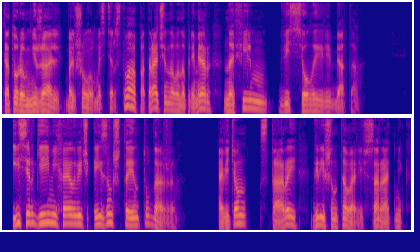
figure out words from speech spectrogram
которым не жаль большого мастерства, потраченного, например, на фильм «Веселые ребята». И Сергей Михайлович Эйзенштейн туда же. А ведь он старый Гришин товарищ, соратник.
